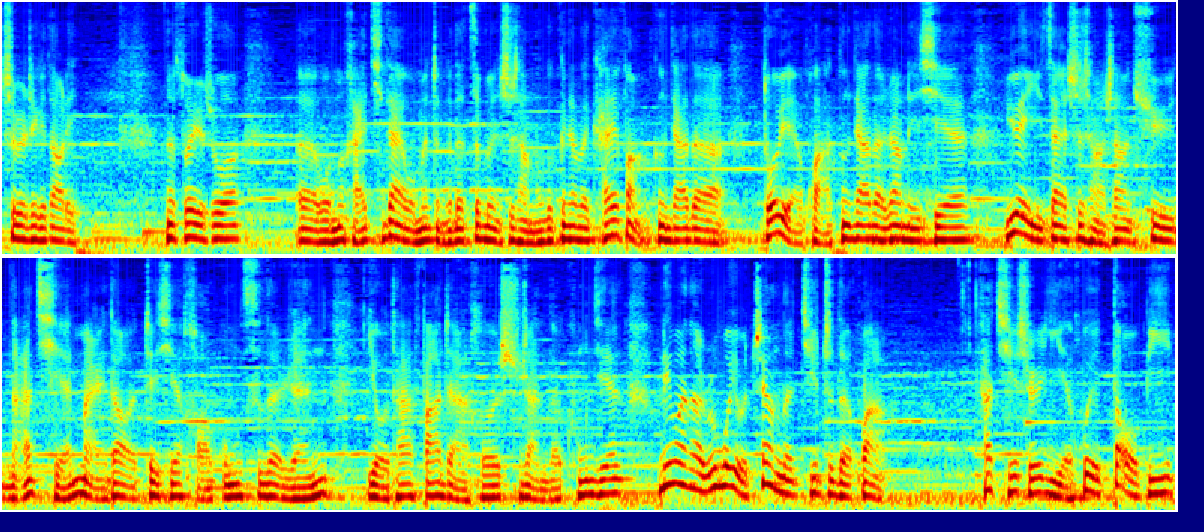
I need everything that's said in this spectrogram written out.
是不是这个道理？那所以说。呃，我们还期待我们整个的资本市场能够更加的开放，更加的多元化，更加的让那些愿意在市场上去拿钱买到这些好公司的人有它发展和施展的空间。另外呢，如果有这样的机制的话，它其实也会倒逼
